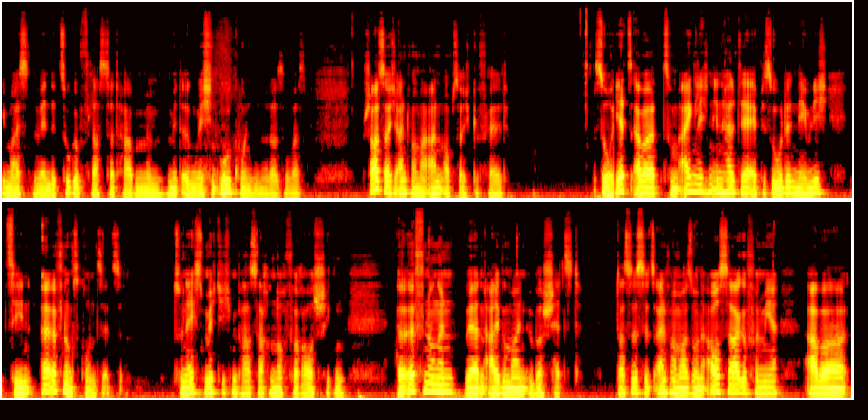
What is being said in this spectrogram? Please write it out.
die meisten Wände zugepflastert haben mit irgendwelchen Urkunden oder sowas. Schaut es euch einfach mal an, ob es euch gefällt. So, jetzt aber zum eigentlichen Inhalt der Episode, nämlich 10 Eröffnungsgrundsätze. Zunächst möchte ich ein paar Sachen noch vorausschicken. Eröffnungen werden allgemein überschätzt. Das ist jetzt einfach mal so eine Aussage von mir, aber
